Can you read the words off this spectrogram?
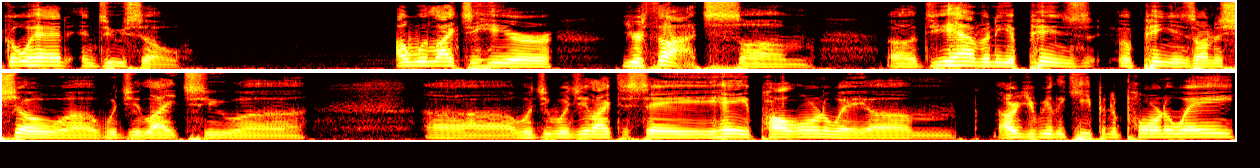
go ahead and do so. I would like to hear your thoughts. Um, uh, do you have any opinions opinions on the show? Uh, would you like to uh, uh, would you would you like to say, hey, Paul Ornaway, um, are you really keeping the porn away,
